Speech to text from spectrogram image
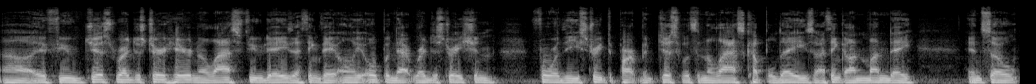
Uh, if you just registered here in the last few days, I think they only opened that registration for the street department just within the last couple days. I think on Monday, and so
